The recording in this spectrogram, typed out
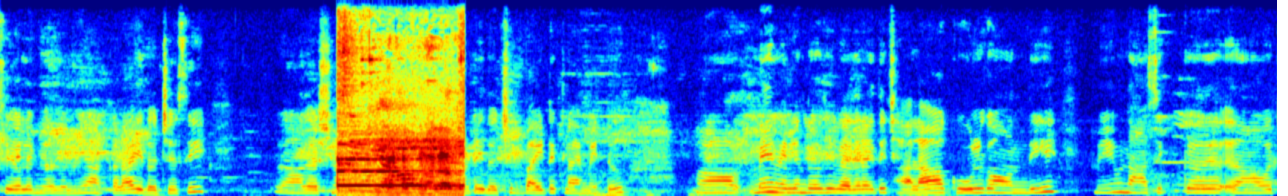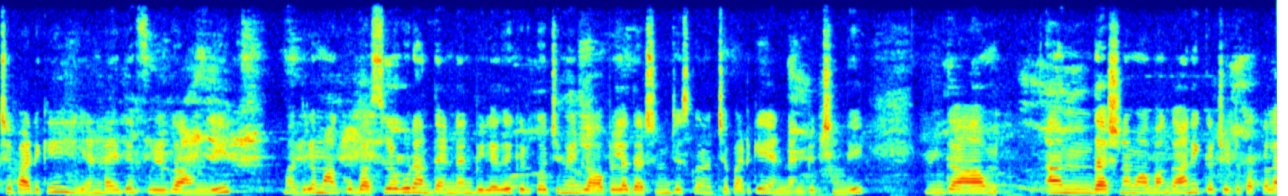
శివలింగాలు ఉన్నాయో అక్కడ ఇది వచ్చేసి దర్శనం ఇది వచ్చి బయట క్లైమేట్ మేము వెళ్ళిన రోజు వెదర్ అయితే చాలా కూల్గా ఉంది. మేము నాసిక్ వచ్చేపాటికి ఎండ అయితే ఫుల్గా ఉంది. మధ్యలో మాకు బస్సులో కూడా అంత ఎండ అనిపించలేదు ఇక్కడికి వచ్చి మేము లోపల దర్శనం చేసుకొని వచ్చేపాటికి ఎండ అనిపించింది. ఇంకా దర్శనం అవ్వంగానే ఇక్కడ చుట్టుపక్కల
